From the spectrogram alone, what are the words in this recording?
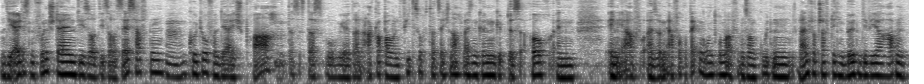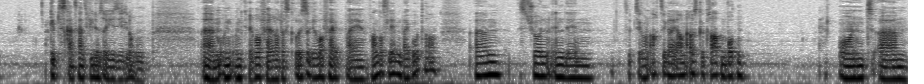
Und die ältesten Fundstellen dieser, dieser sesshaften mhm. Kultur, von der ich sprach, das ist das, wo wir dann Ackerbau und Viehzucht tatsächlich nachweisen können, gibt es auch in, in Erf also im Erfurter Becken rundherum auf unseren guten landwirtschaftlichen Böden, die wir haben, gibt es ganz, ganz viele solche Siedlungen ähm, und, und Gräberfelder. Das größte Gräberfeld bei Wandersleben, bei Gotha, ähm, ist schon in den 70er und 80er Jahren ausgegraben worden. Und ähm,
